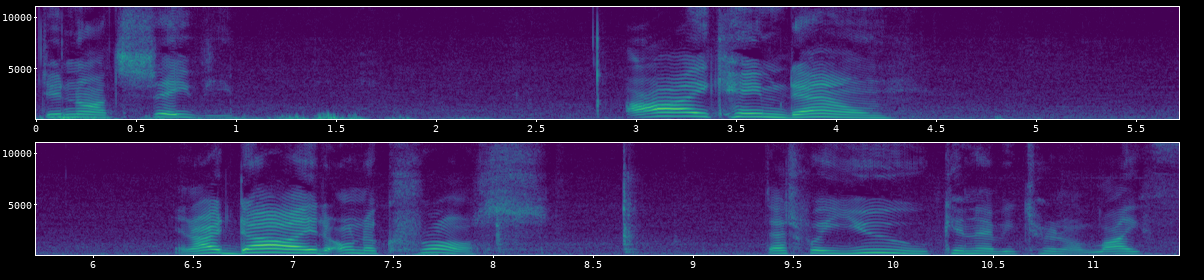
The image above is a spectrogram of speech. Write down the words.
did not save you. I came down and I died on a cross. That's where you can have eternal life.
